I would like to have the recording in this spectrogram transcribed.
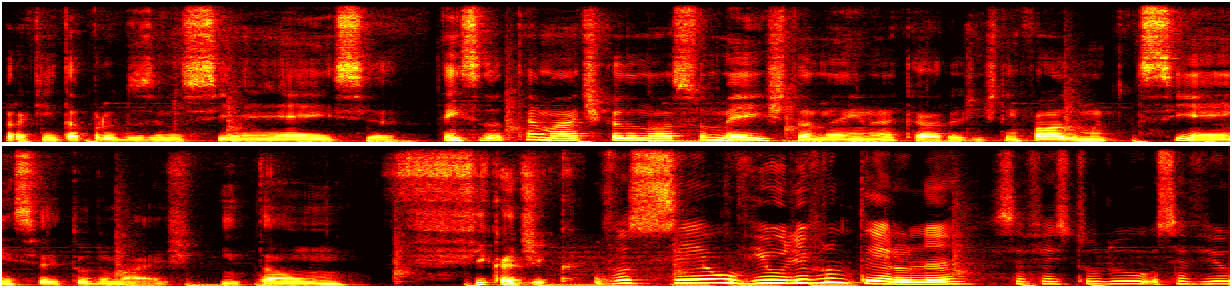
para quem tá produzindo ciência. Tem sido a temática do nosso mês também, né, cara? A gente tem falado muito de ciência e tudo mais. Então, Fica a dica. Você ouviu o livro inteiro, né? Você fez tudo, você viu,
